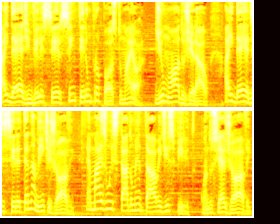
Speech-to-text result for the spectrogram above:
a ideia de envelhecer sem ter um propósito maior. De um modo geral, a ideia de ser eternamente jovem é mais um estado mental e de espírito. Quando se é jovem,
